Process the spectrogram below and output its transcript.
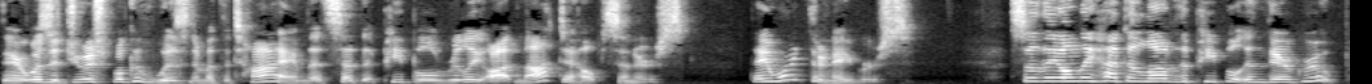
There was a Jewish book of wisdom at the time that said that people really ought not to help sinners. They weren't their neighbors. So they only had to love the people in their group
